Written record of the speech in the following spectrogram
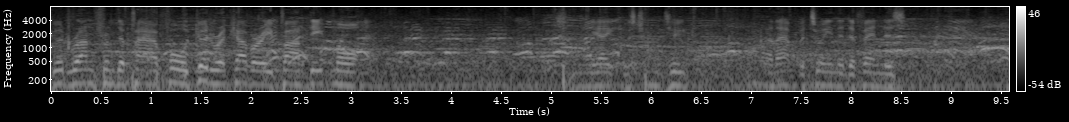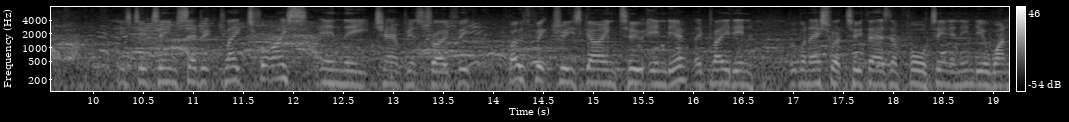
Good run from the power forward, good recovery, Pardeep Mor. Charlier was trying to that between the defenders. These two teams, Cedric, played twice in the Champions Trophy. Both victories going to India. They played in Bhubaneswar 2014 and India won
